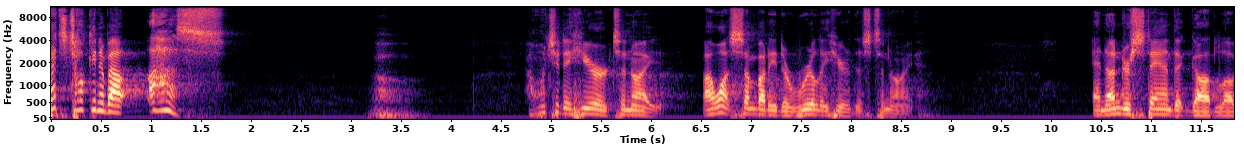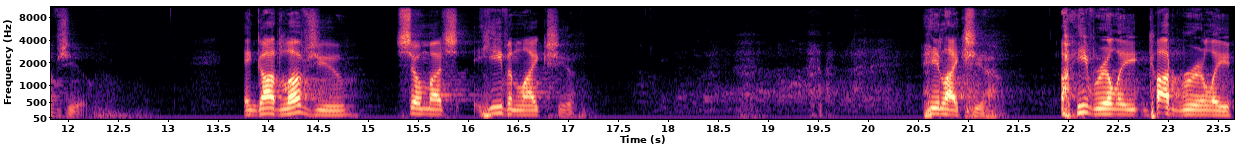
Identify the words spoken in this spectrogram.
That's talking about us. I want you to hear tonight. I want somebody to really hear this tonight and understand that God loves you. And God loves you so much, He even likes you. he likes you. He really, God really,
